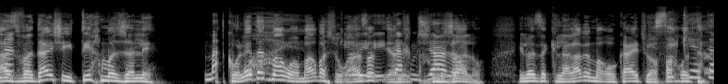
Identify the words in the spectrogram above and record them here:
אז ודאי שהטיח מז'לה. מה? את קולטת מה הוא אמר בשורה הזאת? איתך מז'לו. היא לו איזה קללה במרוקאית שהוא הפך אותה.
